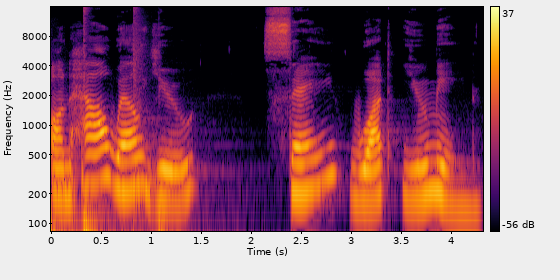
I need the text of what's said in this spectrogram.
on how well you say what you mean.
